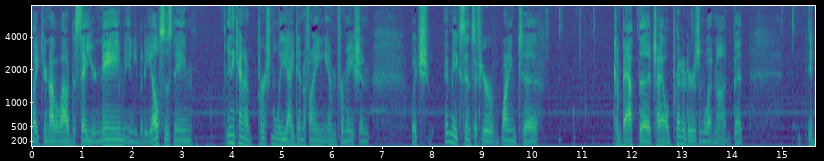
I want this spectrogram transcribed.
like you're not allowed to say your name, anybody else's name, any kind of personally identifying information, which it makes sense if you're wanting to combat the child predators and whatnot, but it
